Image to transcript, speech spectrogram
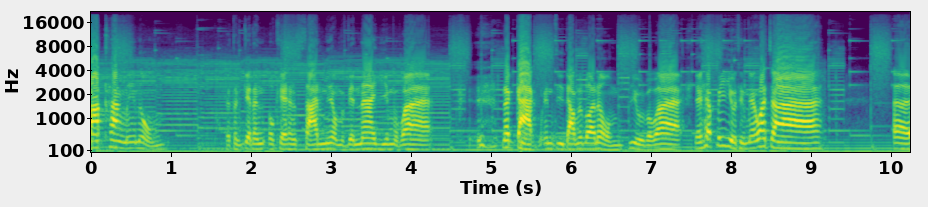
บักคลั่งนะผมแต่สังเกตทางโอเคทางซ้ายนี่มันเป็นหน้ายิ้มแบบว่าหน้ากากเป็นสีดำเรียบร้อยนะผมอยู่แบบว่ายังแฮปปี้อยู่ถึงแม้ว่าจะ อ่อ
